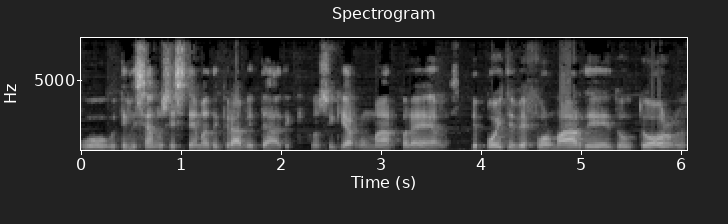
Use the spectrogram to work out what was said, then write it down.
utilizando o sistema de gravidade que consegui arrumar para elas. Depois de me formar de doutor,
